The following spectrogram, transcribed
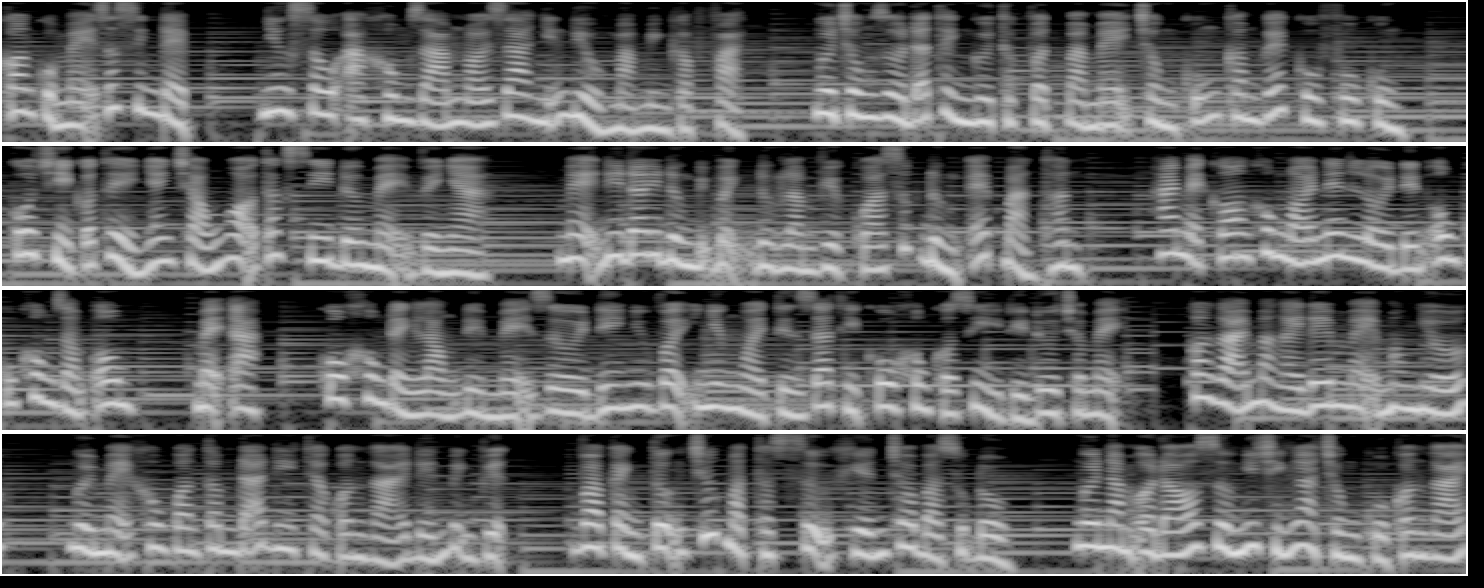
Con của mẹ rất xinh đẹp, nhưng Sâu A không dám nói ra những điều mà mình gặp phải. Người chồng giờ đã thành người thực vật bà mẹ chồng cũng căm ghét cô vô cùng. Cô chỉ có thể nhanh chóng gọi taxi đưa mẹ về nhà. Mẹ đi đây đừng bị bệnh đừng làm việc quá sức đừng ép bản thân. Hai mẹ con không nói nên lời đến ôm cũng không dám ôm. Mẹ à, cô không đành lòng để mẹ rời đi như vậy nhưng ngoài tiền ra thì cô không có gì để đưa cho mẹ. Con gái mà ngày đêm mẹ mong nhớ, người mẹ không quan tâm đã đi theo con gái đến bệnh viện và cảnh tượng trước mặt thật sự khiến cho bà sụp đổ. Người nằm ở đó dường như chính là chồng của con gái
